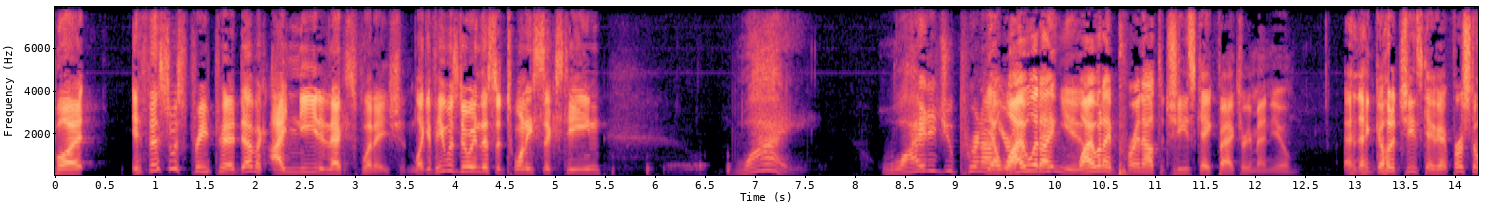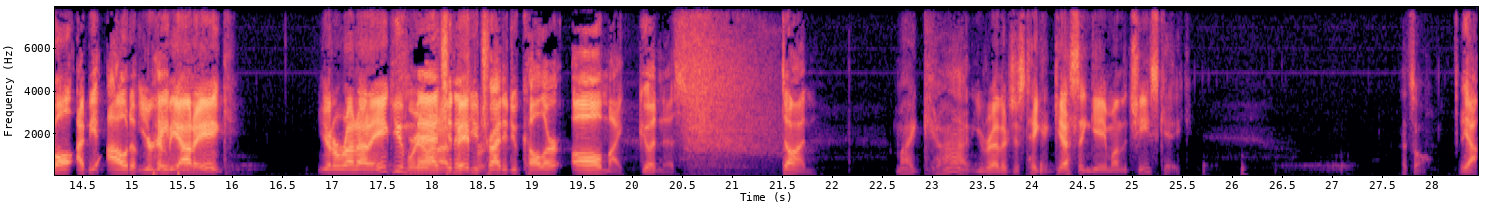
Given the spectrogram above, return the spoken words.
But if this was pre-pandemic, I need an explanation. Like if he was doing this in 2016, why? Why did you print out yeah, your why own would menu? I? Why would I print out the Cheesecake Factory menu and then go to Cheesecake Factory? First of all, I'd be out of. You're going to be out of ink. You're going to run out of ink. Can you before run out of imagine if you paper. tried to do color? Oh my goodness, done. My God, you'd rather just take a guessing game on the cheesecake. That's all. Yeah,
